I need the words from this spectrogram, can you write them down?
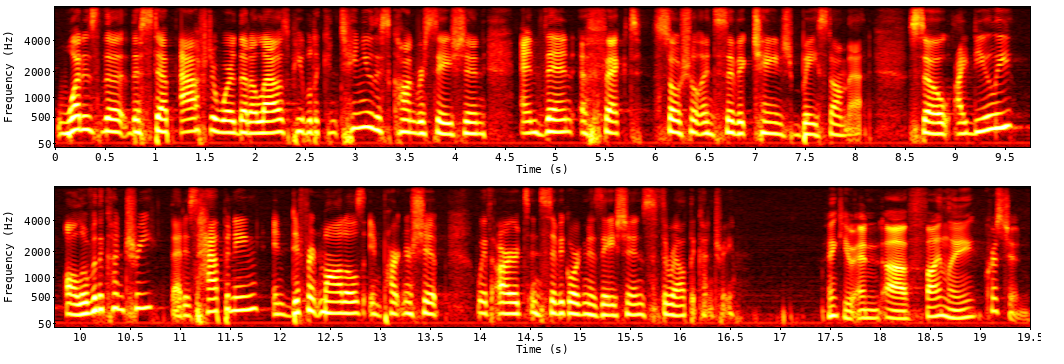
what is the, the step afterward that allows people to continue this conversation and then affect social and civic change based on that? So ideally, all over the country that is happening in different models in partnership with arts and civic organizations throughout the country. Thank you. And uh, finally, Christian.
